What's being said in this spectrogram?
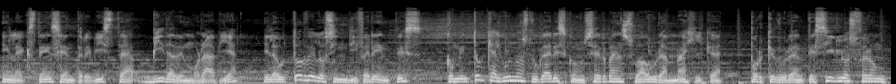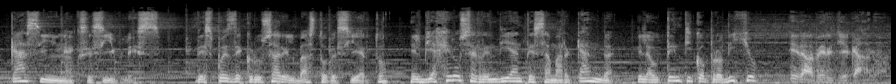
en la extensa entrevista Vida de Moravia, el autor de Los Indiferentes comentó que algunos lugares conservan su aura mágica porque durante siglos fueron casi inaccesibles. Después de cruzar el vasto desierto, el viajero se rendía ante Samarcanda. El auténtico prodigio era haber llegado.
